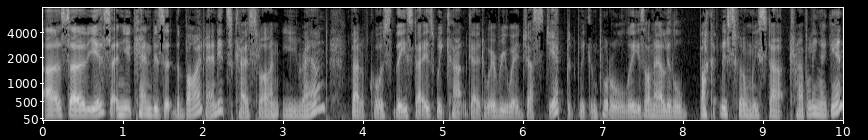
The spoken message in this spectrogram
Uh, so, yes, and you can visit the Bight and its coastline year round. But of course, these days we can't go to everywhere just yet, but we can put all these on our little bucket list when we start travelling again.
